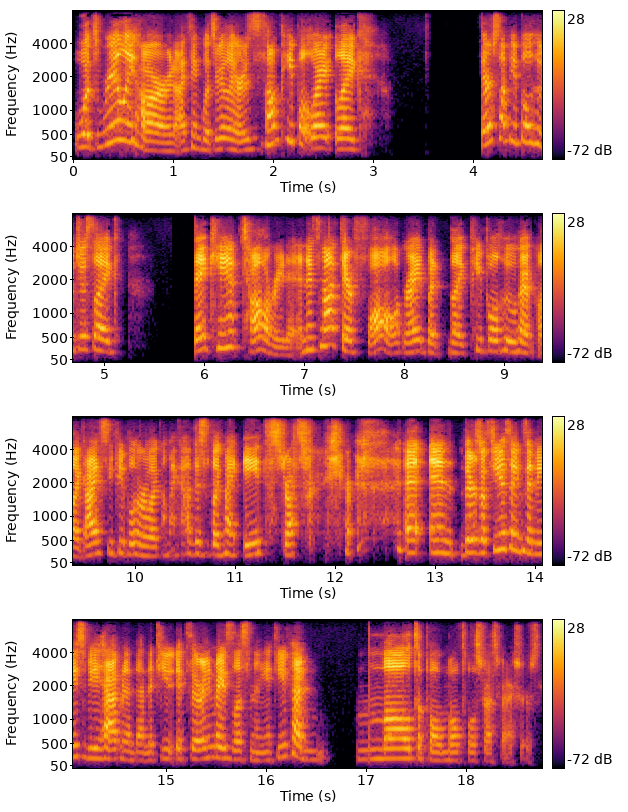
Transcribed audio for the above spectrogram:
what's really hard, I think what's really hard is some people right like there are some people who just like they can't tolerate it. And it's not their fault right? But like people who have like i see people who are like oh my god this is like my eighth stress fracture. And, and there's a few things that needs to be happening then. If you if there anybody's listening if you've had multiple multiple stress fractures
